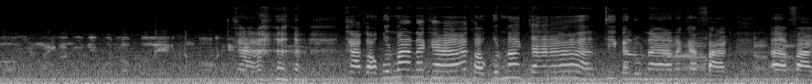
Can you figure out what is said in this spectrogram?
ก็ยังไงก็หนีไม่พ้นหรอกตัวเลขท่านบอกค่ะ ค่ะ ขอบคุณมากนะคะ ขอบคุณมากจ้า ที่กรุณานะคะ ฝากอ่าฝาก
